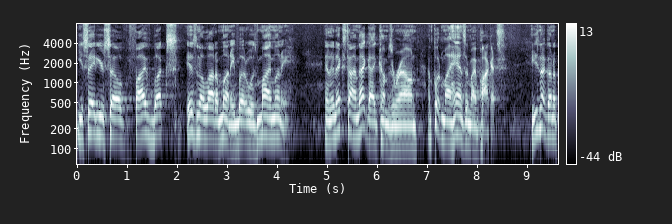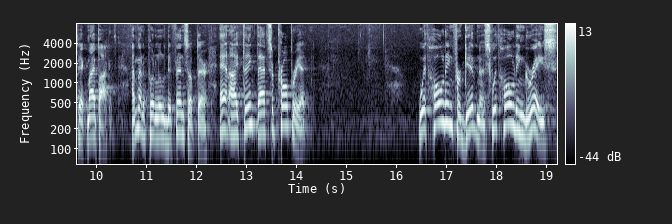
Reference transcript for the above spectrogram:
you say to yourself, five bucks isn't a lot of money, but it was my money. And the next time that guy comes around, I'm putting my hands in my pockets. He's not going to pick my pockets. I'm going to put a little defense up there. And I think that's appropriate. Withholding forgiveness, withholding grace,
